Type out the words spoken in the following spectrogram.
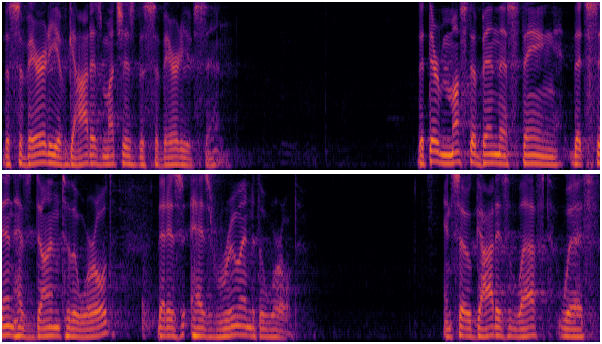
the severity of God as much as the severity of sin. That there must have been this thing that sin has done to the world that is, has ruined the world. And so God is left with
